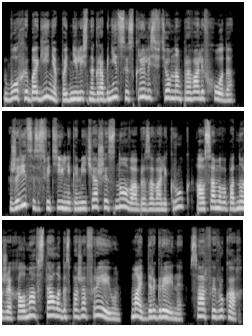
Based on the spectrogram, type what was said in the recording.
Бог и богиня поднялись на гробницу и скрылись в темном провале входа. Жрицы со светильниками и чашей снова образовали круг, а у самого подножия холма встала госпожа Фрейун, мать Дергрейны, с арфой в руках.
